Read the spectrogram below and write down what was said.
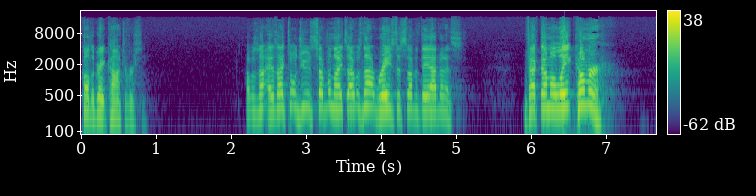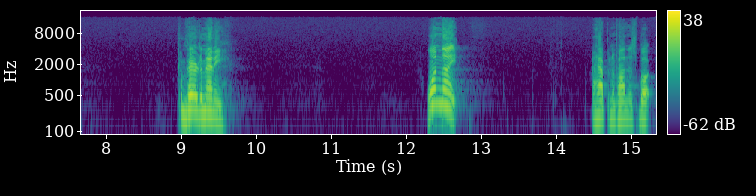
called The Great Controversy. I was not, as I told you several nights, I was not raised a Seventh day Adventist. In fact, I'm a late comer compared to many. One night, I happened upon this book.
